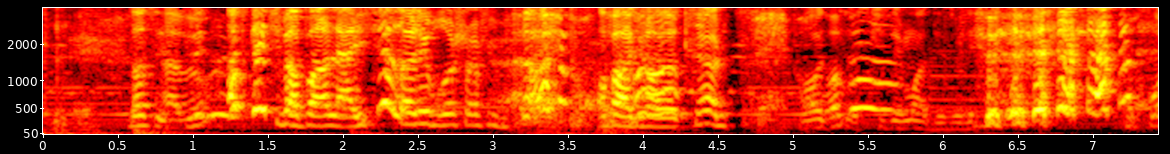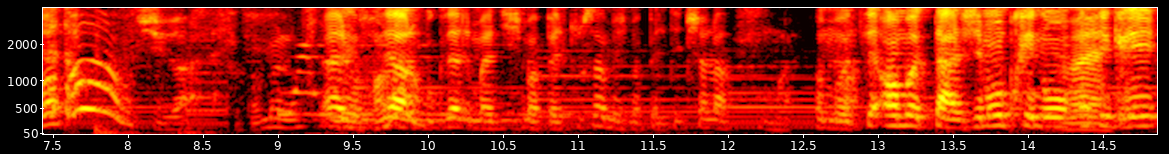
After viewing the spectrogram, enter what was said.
Non, c'est Ah Ah, peut-être il va parler haïtien dans les prochains films. enfin, grand créole. Pas Excusez-moi, désolé. Pourquoi pas Tu vois. Pas mal, hein. Ah, le Bookzer, le Bookzer, il m'a dit je m'appelle tout ça, mais je m'appelle T'Challa. En mode, en t'as- j'ai mon prénom Ouais. intégré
